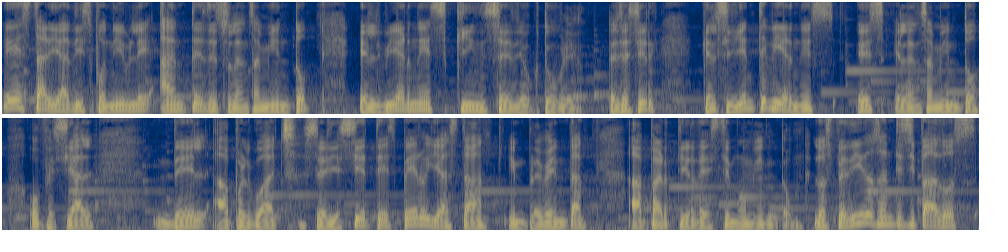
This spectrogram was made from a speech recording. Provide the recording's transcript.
estaría disponible antes de su lanzamiento el viernes 15 de octubre. Es decir, que el siguiente viernes es el lanzamiento oficial del Apple Watch Series 7, pero ya está en preventa a partir de este momento. Los pedidos anticipados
